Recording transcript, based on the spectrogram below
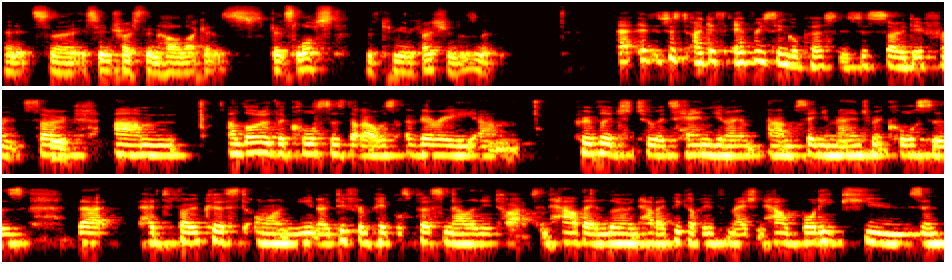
and it's uh, it's interesting how that gets gets lost with communication, doesn't it? Uh, it's just, I guess, every single person is just so different. So, mm. um, a lot of the courses that I was very um, privileged to attend, you know, um, senior management courses that had focused on you know different people's personality types and how they learn how they pick up information how body cues and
